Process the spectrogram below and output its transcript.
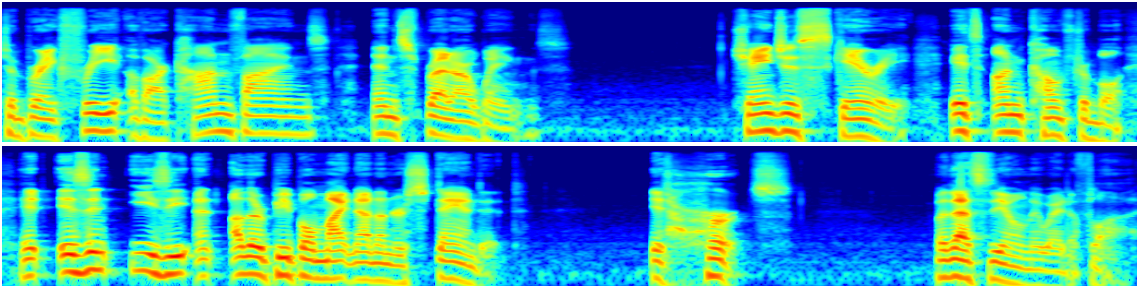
to break free of our confines and spread our wings. Change is scary it's uncomfortable. It isn't easy, and other people might not understand it. It hurts. But that's the only way to fly.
